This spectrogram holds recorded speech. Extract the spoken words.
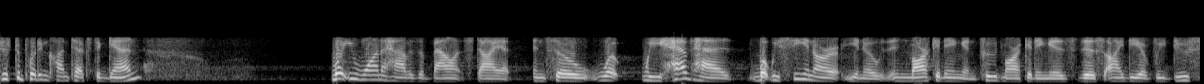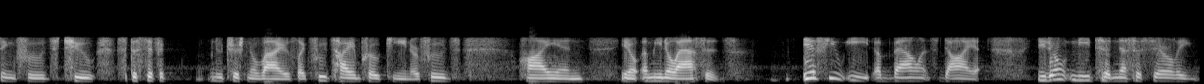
just to put in context again, what you want to have is a balanced diet. And so what we have had, what we see in our, you know, in marketing and food marketing is this idea of reducing foods to specific nutritional values, like foods high in protein or foods high in, you know, amino acids. If you eat a balanced diet, you don't need to necessarily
